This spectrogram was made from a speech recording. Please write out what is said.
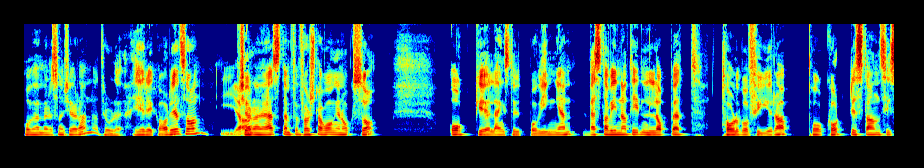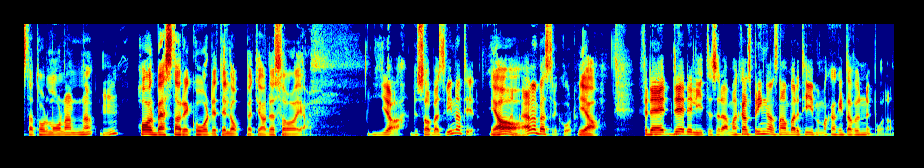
Och vem är det som kör andra tror du? Erik Adielsson Ja. kör den hästen för första gången också. Och eh, längst ut på vingen. Bästa vinnartiden i loppet 12 och 4 på kort distans sista 12 månaderna. Mm. Har bästa rekordet i loppet, ja det sa jag. Ja, du sa bäst vinnartid. Ja, Även bäst rekord. ja, För det, det, det är lite sådär, man kan springa en snabbare tid men man kanske inte har vunnit på den.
